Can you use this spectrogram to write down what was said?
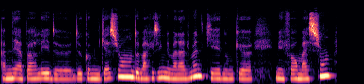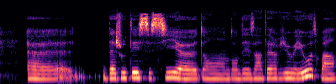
amené à parler de, communication, de marketing, de management, qui est donc mes formations. Euh, d'ajouter ceci euh, dans, dans, des interviews et autres, ben,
